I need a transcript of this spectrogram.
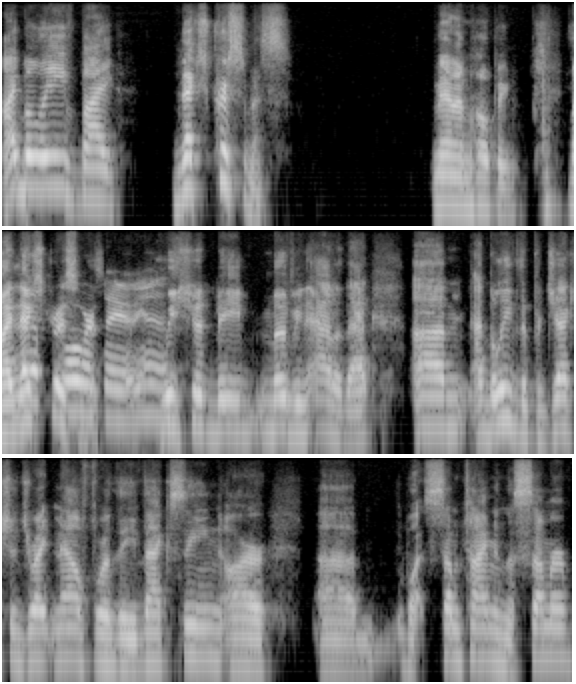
I believe by next Christmas, man, I'm hoping by next Christmas, to, yes. we should be moving out of that. Um, I believe the projections right now for the vaccine are um, what, sometime in the summer,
